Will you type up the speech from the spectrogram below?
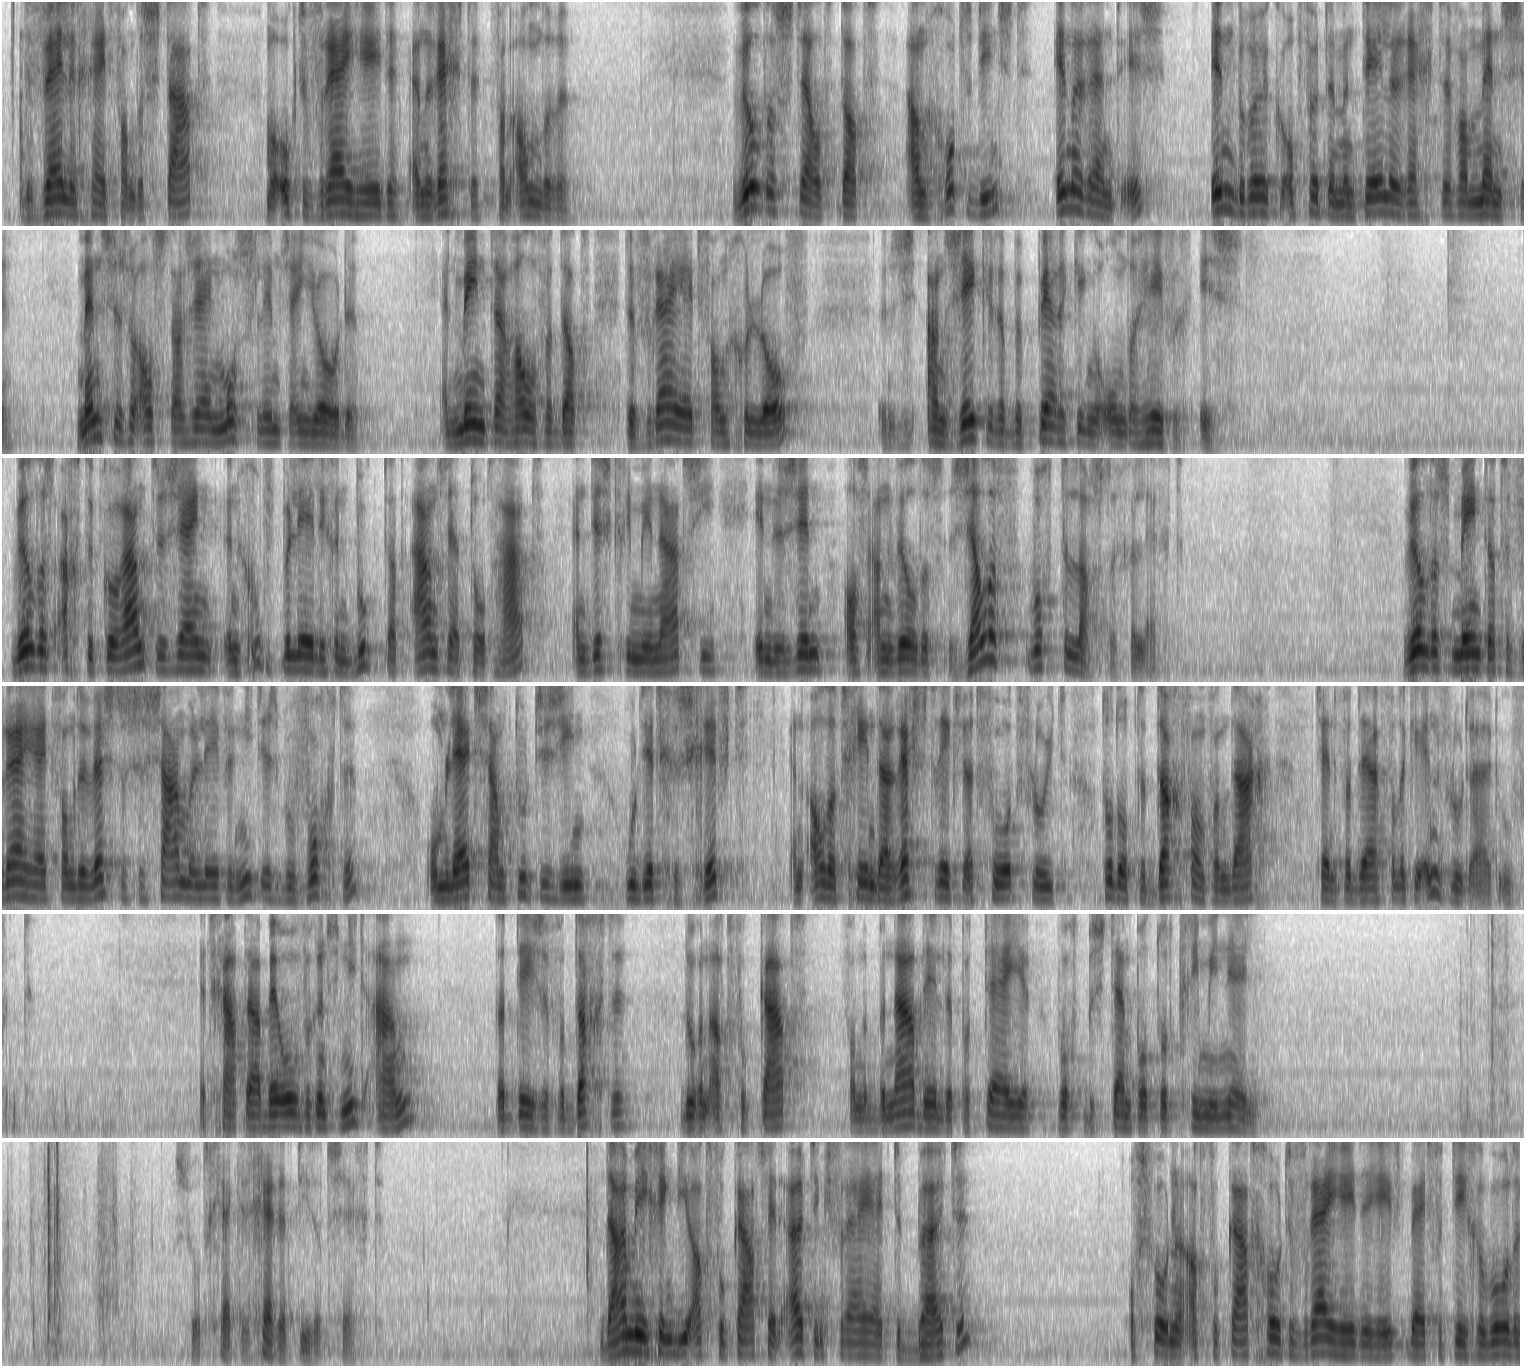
de veiligheid van de staat, maar ook de vrijheden en rechten van anderen. Wilders stelt dat aan godsdienst inherent is inbreuken op fundamentele rechten van mensen. Mensen zoals daar zijn moslims en joden. En meent derhalve dat de vrijheid van geloof aan zekere beperkingen onderhevig is. Wilders acht de Koran te zijn een groepsbeledigend boek dat aanzet tot haat en discriminatie in de zin als aan Wilders zelf wordt te lastig gelegd. Wilders meent dat de vrijheid van de westerse samenleving niet is bevochten om leidzaam toe te zien hoe dit geschrift en al hetgeen daar rechtstreeks uit voortvloeit tot op de dag van vandaag zijn verderfelijke invloed uitoefent. Het gaat daarbij overigens niet aan dat deze verdachte door een advocaat van de benadeelde partijen wordt bestempeld tot crimineel. Een soort gekke Gerrit die dat zegt. Daarmee ging die advocaat zijn uitingsvrijheid te buiten, ofschoon een advocaat grote vrijheden heeft bij het vertegenwoordigen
